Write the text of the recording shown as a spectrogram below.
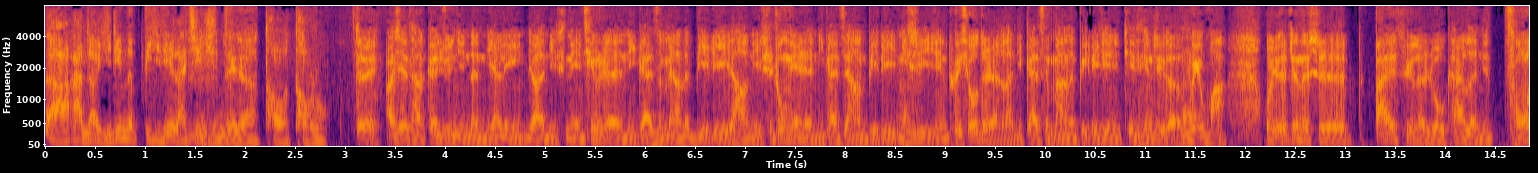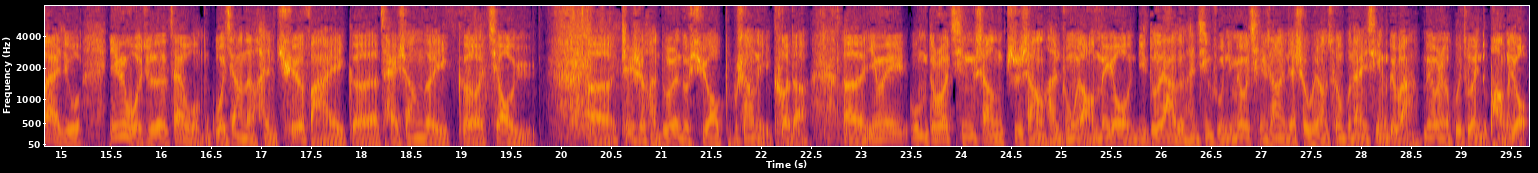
啊，按照一定的比例来进行这个投投入。对，而且它根据你的年龄，对吧？你是年轻人，你该怎么样的比例？然后你是中年人，你该怎样比例？你是已经退休的人了，你该怎么样的比例进行进行这个规划？我觉得真的是掰碎了揉开了，你从来就因为我觉得在我们国家呢，很缺乏一个财商的一个教育，呃，这是很多人都需要补上的一课的。呃，因为我们都说情商、智商很重要，没有你都大家都很清楚，你没有情商，你在社会上寸步难行，对吧？没有人会做你的朋友。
